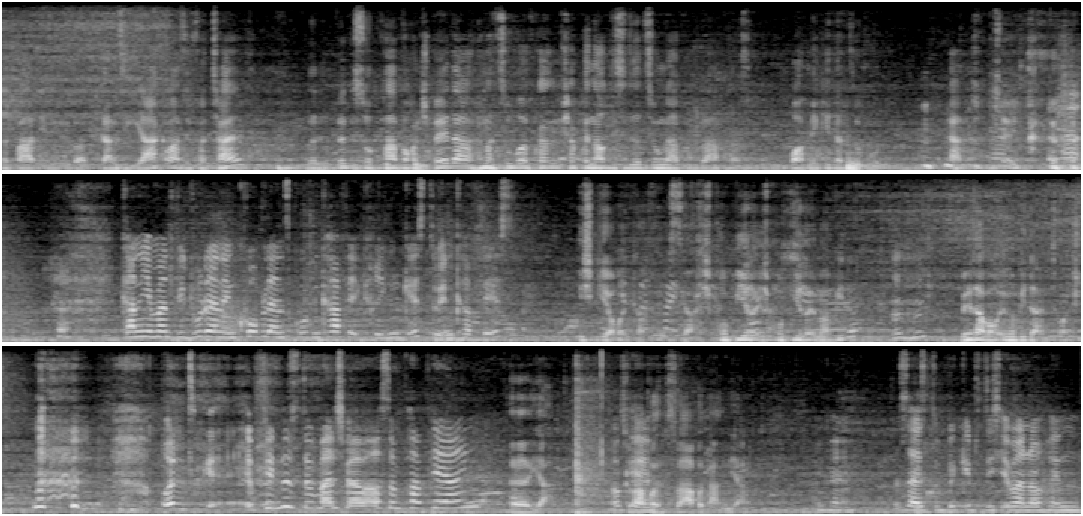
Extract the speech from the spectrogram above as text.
Das war halt eben über das ganze Jahr quasi verteilt. Und dann wirklich so ein paar Wochen später, hör mal zu, Wolfgang, ich habe genau die Situation gehabt, die du gehabt hast. Boah, mir geht das so gut. Herrlich. Kann jemand wie du denn in Koblenz guten Kaffee kriegen? Gehst du in Cafés? Ich gehe auch in Cafés, ja. Ich probiere, ich probiere immer wieder, werde aber auch immer wieder enttäuscht. Und äh, findest du manchmal aber auch so ein paar Perlen? Äh, ja, so, Okay. ab, so ab und an, ja. Okay. Das heißt, du begibst dich immer noch in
